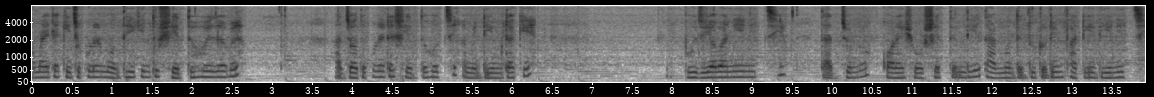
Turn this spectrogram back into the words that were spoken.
আমার এটা কিছুক্ষণের মধ্যেই কিন্তু সেদ্ধ হয়ে যাবে। আর যতক্ষণ এটা সেদ্ধ হচ্ছে, আমি ডিমটাকে ভুজিয়া বানিয়ে নিচ্ছি। তার জন্য কড়াই সর্ষের তেল দিয়ে তার মধ্যে দুটো ডিম ফাটিয়ে দিয়ে নিচ্ছি।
